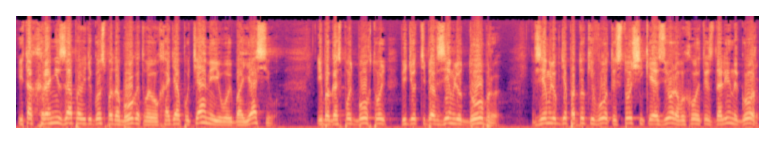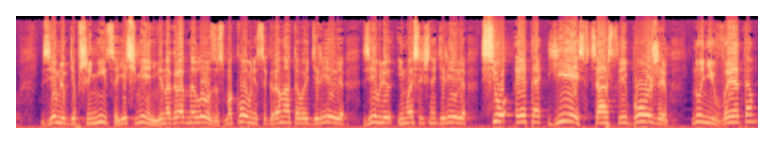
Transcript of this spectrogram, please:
И так храни заповеди Господа Бога твоего, ходя путями его и боясь его. Ибо Господь Бог твой ведет тебя в землю добрую, в землю, где потоки вод, источники и озера выходят из долины гор, в землю, где пшеница, ячмень, виноградные лозы, смоковницы, гранатовые деревья, землю и масличные деревья. Все это есть в Царстве Божьем, но не в этом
